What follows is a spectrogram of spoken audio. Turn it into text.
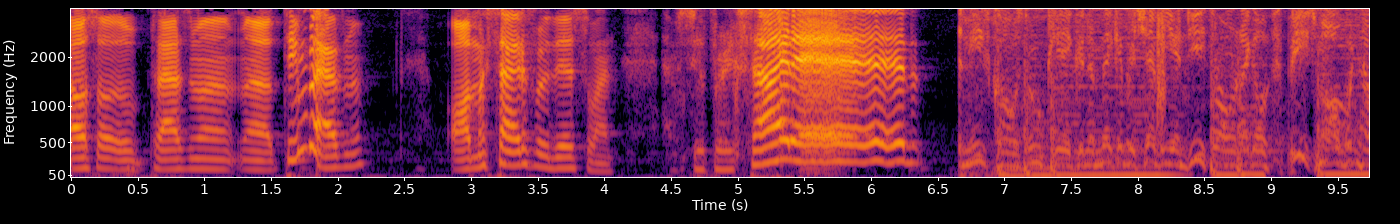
Also, Plasma, uh, Team Plasma. Oh, I'm excited for this one. I'm super excited. And these new kid, gonna make every champion dethrone. I go beast mode with no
